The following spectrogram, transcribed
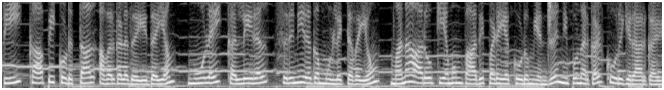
டீ காபி கொடுத்தால் அவர்களது இதயம் மூளை கல்லீரல் சிறுநீரகம் உள்ளிட்டவையும் மன ஆரோக்கியமும் பாதிப்படையக்கூடும் என்று நிபுணர்கள் கூறுகிறார்கள்.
